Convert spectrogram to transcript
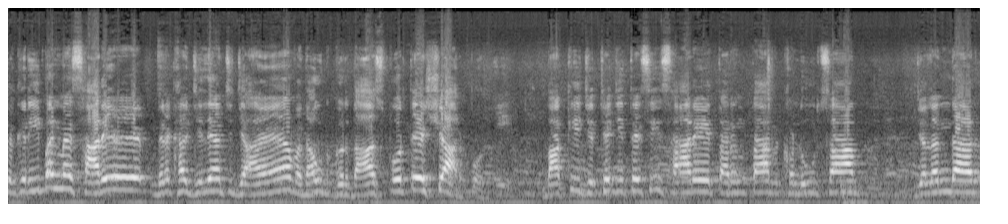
ਤਕਰੀਬਨ ਮੈਂ ਸਾਰੇ ਮੇਰੇ ਖਿਆਲ ਜ਼ਿਲ੍ਹਿਆਂ 'ਚ ਜਾ ਆਇਆ ਵਿਦਆਊਟ ਗੁਰਦਾਸਪੁਰ ਤੇ ਹੁਸ਼ਿਆਰਪੁਰ। ਬਾਕੀ ਜਿੱਥੇ ਜਿੱਥੇ ਸੀ, ਸਾਰੇ ਤਰਨਤਾਰਨ, ਖੰਡੂਰ ਸਾਹਿਬ, ਜਲੰਧਰ,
